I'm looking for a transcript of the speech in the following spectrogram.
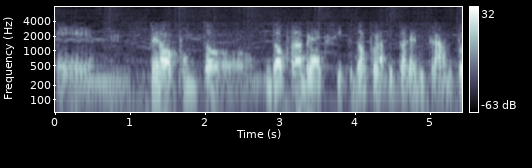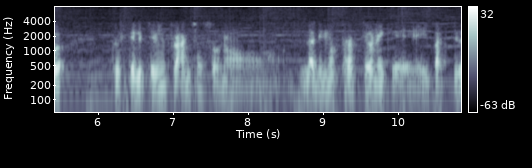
E, ehm, però appunto dopo la Brexit, dopo la vittoria di Trump, queste elezioni in Francia sono la dimostrazione che i partiti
